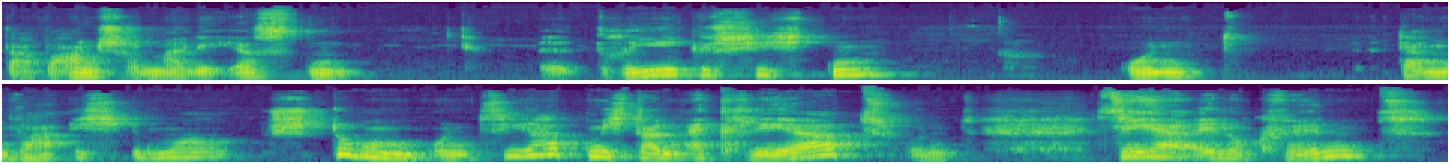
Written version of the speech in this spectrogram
da waren schon meine ersten äh, Drehgeschichten. Und dann war ich immer stumm. Und sie hat mich dann erklärt und sehr eloquent,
